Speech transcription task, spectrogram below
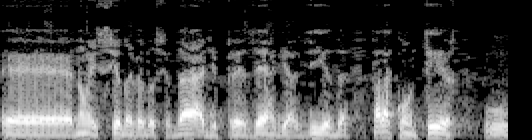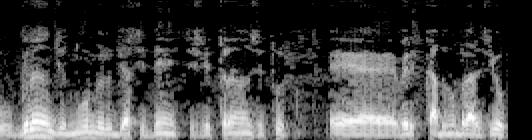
é, Não exceda a velocidade, preserve a vida, para conter o grande número de acidentes de trânsito é, verificado no Brasil.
